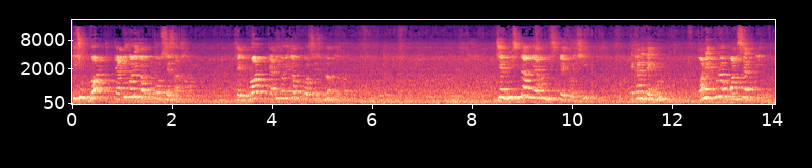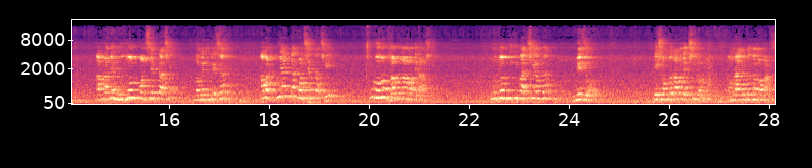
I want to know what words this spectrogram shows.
কিছু ব্রড ক্যাটেগরিজ অফ কোর্সেস আছে। সেই ব্রড ক্যাটেগরিজ অফ কোর্সেসগুলো যে লিস্টটা আমি এখন ডিসপ্লে করেছি, এখানে দেখুন, অনেকগুলো কনসেপ্টই আপনাদের নতুন কনসেপ্ট আছে নমেনক্লেচার আবার দু একটা কনসেপ্ট আছে, পুরোনো ধারণা আমাদের আছে। নতুন কী পাচ্ছি আমরা, মেজর। এই শব্দটা আমাদের ছিল না। আমরা আগে বলতাম অনার্স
